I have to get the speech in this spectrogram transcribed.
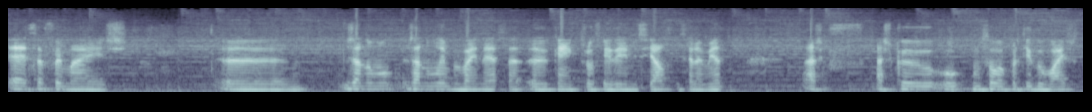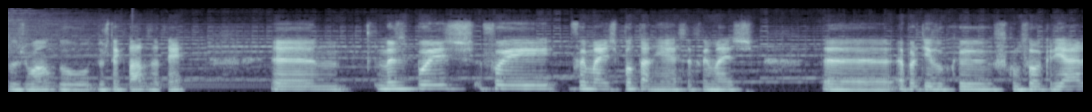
Essa foi mais. Uh, já, não, já não me lembro bem dessa, uh, quem é que trouxe a ideia inicial, sinceramente. Acho que, acho que o, começou a partir do baixo do João, do, dos teclados até. Uh, mas depois foi, foi mais espontânea essa, foi mais uh, a partir do que se começou a criar,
